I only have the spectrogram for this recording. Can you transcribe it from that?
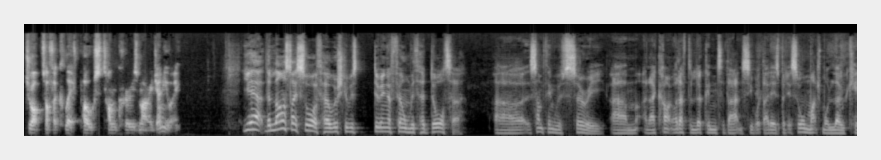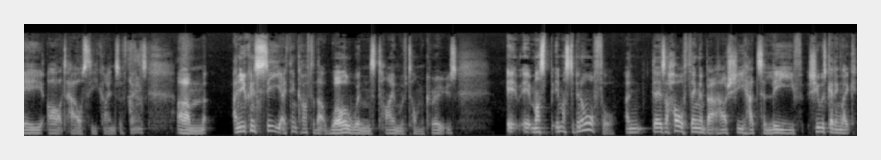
dropped off a cliff post Tom Cruise marriage anyway. Yeah, the last I saw of her was she was doing a film with her daughter. Uh, something with Suri, um, and I can't. I'd have to look into that and see what that is. But it's all much more low key, art housey kinds of things. Um, and you can see, I think, after that whirlwind time with Tom Cruise, it, it must it must have been awful. And there's a whole thing about how she had to leave. She was getting like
